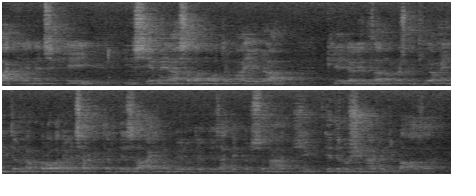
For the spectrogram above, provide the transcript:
TAC e NHK insieme a Sadamoto e Maeda che realizzarono rispettivamente una prova del character design, ovvero del design dei personaggi, e dello scenario di base.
